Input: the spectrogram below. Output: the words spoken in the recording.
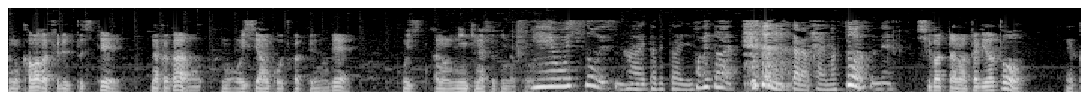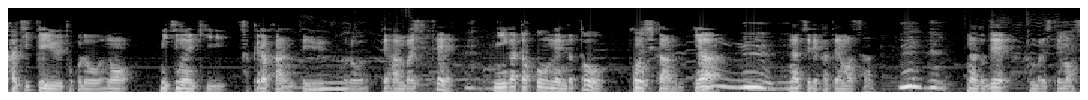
あの、皮がつるっとして、中が、あの、美味しいあんこを使ってるので、美味し、あの、人気な商品になってます。ええ、美味しそうですね。はい、食べたいです。ど食べたい。こに行ったら買えますか？そうです よね。柴田のあたりだと、え梶っていうところの道の駅、桜館っていうところで販売してて、新潟方面だと、本市館や。ナチュレ片山さんうんうん。などで販売しています。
